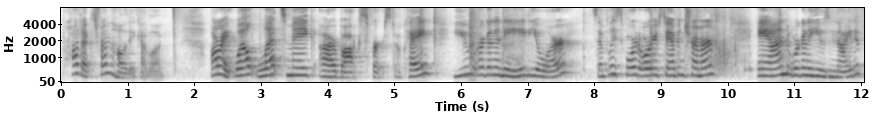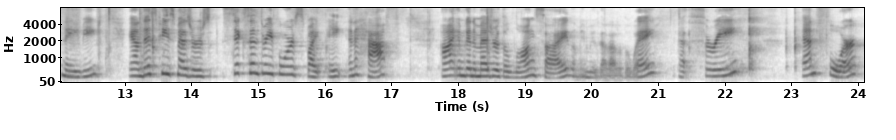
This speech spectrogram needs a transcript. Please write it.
products from the holiday catalog. All right, well, let's make our box first, okay? You are gonna need your Simply Scored or your Stampin' Trimmer, and we're gonna use Night of Navy. And this piece measures six and three fourths by eight and a half. I am gonna measure the long side, let me move that out of the way, at three and four,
